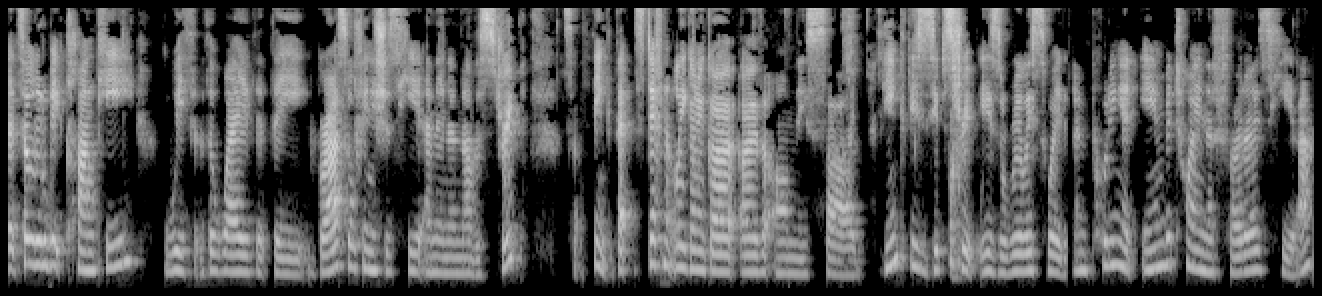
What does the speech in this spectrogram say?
That's a little bit clunky with the way that the grass all finishes here and then another strip. So I think that's definitely going to go over on this side. I think this zip strip is really sweet and putting it in between the photos here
